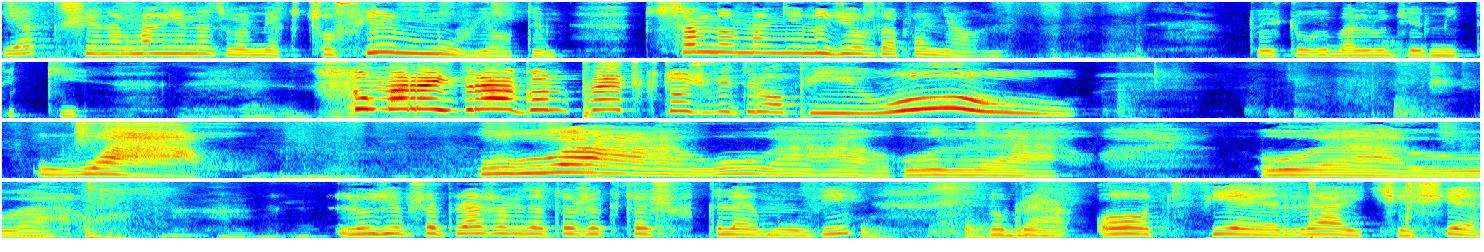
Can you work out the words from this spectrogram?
jak się normalnie nazywam. Jak co film mówię o tym, to sam normalnie ludzie już zapomniałem. To już tu chyba ludzie mityki. Sumarej Dragon Pet ktoś wydropił. Uuu. Wow. Wow, wow, wow. Wow, wow. Ludzie, przepraszam za to, że ktoś w tle mówi. Dobra, otwierajcie się.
